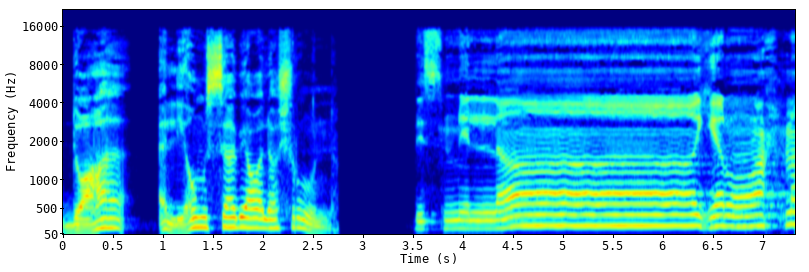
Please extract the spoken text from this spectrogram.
دعاء اليوم السابع والعشرون. بسم الله الرحمن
